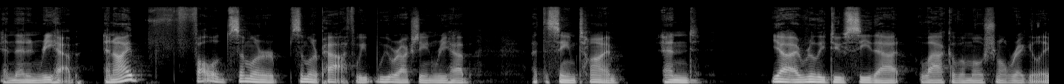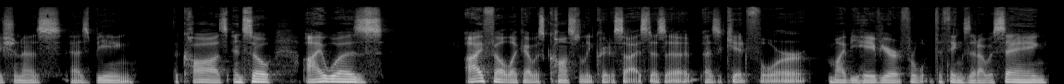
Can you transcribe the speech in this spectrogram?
And then in rehab. And I followed similar similar path. We we were actually in rehab at the same time. And yeah, I really do see that lack of emotional regulation as as being the cause. And so I was I felt like I was constantly criticized as a as a kid for my behavior, for the things that I was saying,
